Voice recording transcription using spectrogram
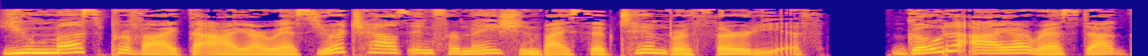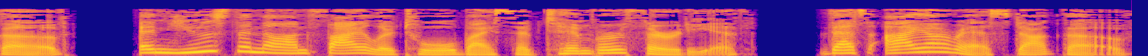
You must provide the IRS your child's information by September 30th. Go to irs.gov and use the non-filer tool by September 30th. That's irs.gov.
